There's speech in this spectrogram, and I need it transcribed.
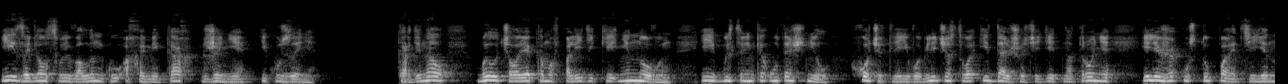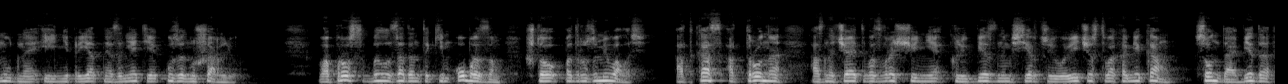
и завел свою волынку о хомяках, жене и кузене. Кардинал был человеком в политике не новым и быстренько уточнил, хочет ли его величество и дальше сидеть на троне или же уступает сие нудное и неприятное занятие кузену Шарлю. Вопрос был задан таким образом, что подразумевалось. Отказ от трона означает возвращение к любезным сердцу его величества хомякам, сон до обеда,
